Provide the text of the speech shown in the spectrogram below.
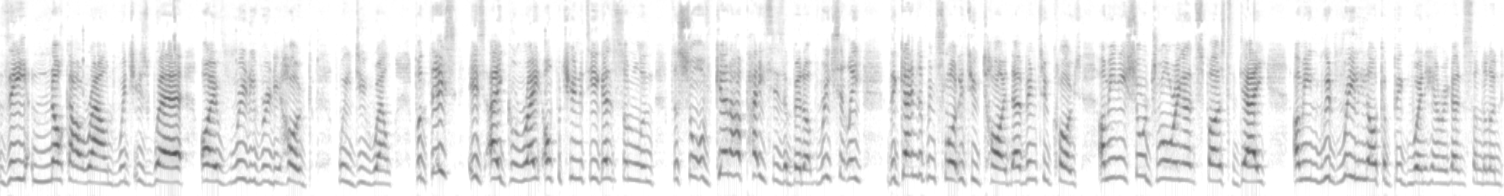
the knockout round, which is where I really, really hope we do well. But this is a great opportunity against Sunderland to sort of get our paces a bit up. Recently, the games have been slightly too tight. They've been too close. I mean, you saw a drawing against Spurs today. I mean, we'd really like a big win here against Sunderland.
